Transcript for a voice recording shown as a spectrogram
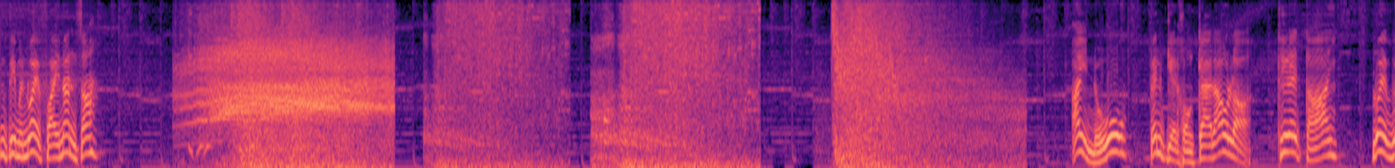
มตีมันด้วยไฟนั่นซะ อ้หนู เป็นเกียรติของแกแล้วล่ะที่ได้ตายด้วยเว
